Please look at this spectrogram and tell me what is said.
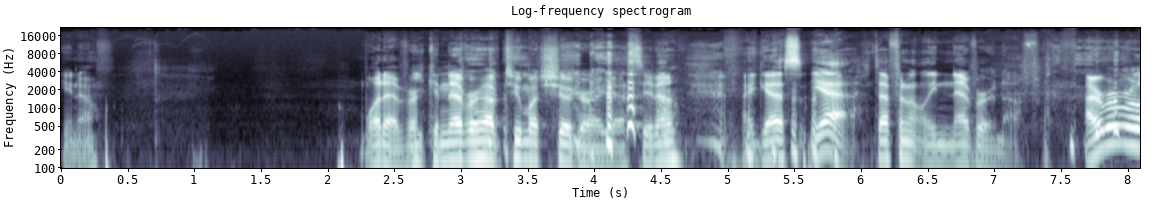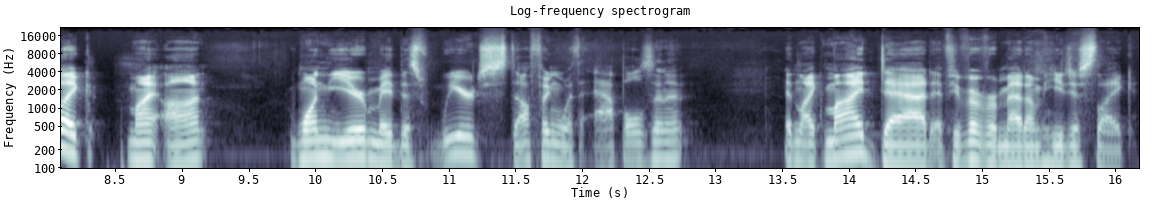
you know. Whatever. You can never have too much sugar, I guess. You know. I guess yeah, definitely never enough. I remember like my aunt one year made this weird stuffing with apples in it. And like my dad, if you've ever met him, he just like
